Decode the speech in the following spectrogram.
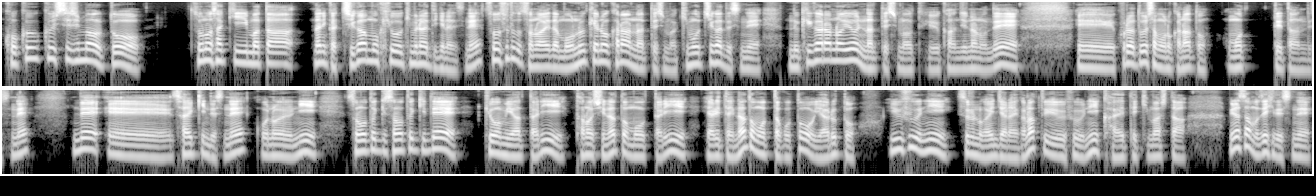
克服してしまうと、その先また何か違う目標を決めないといけないんですね。そうするとその間、もぬけの殻になってしまう。気持ちがですね、抜け殻のようになってしまうという感じなので、えー、これはどうしたものかなと思ってたんですね。で、えー、最近ですね、このように、その時その時で興味あったり、楽しいなと思ったり、やりたいなと思ったことをやるというふうにするのがいいんじゃないかなというふうに変えてきました。皆さんもぜひですね、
